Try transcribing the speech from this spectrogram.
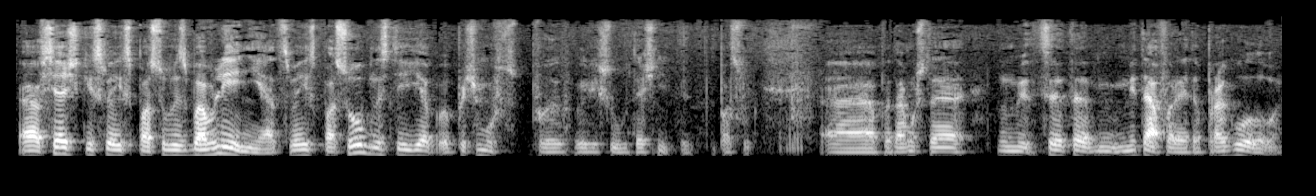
а, всяческих своих способ избавления от своих способностей. Я почему решил уточнить этот посуд? А, потому что ну, это метафора, это про голову,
